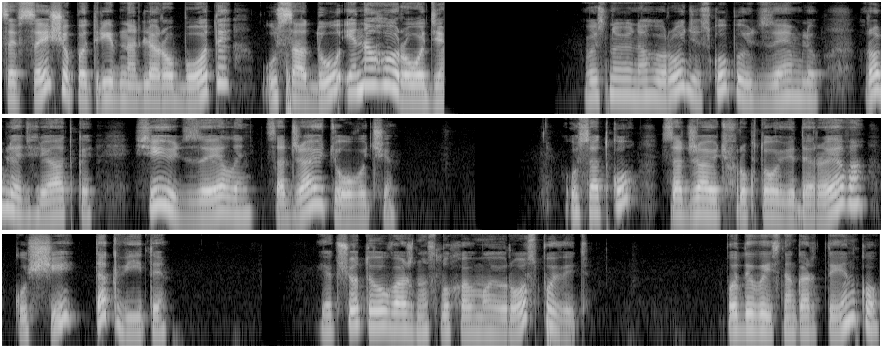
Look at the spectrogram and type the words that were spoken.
це все, що потрібно для роботи у саду і на городі. Весною на городі скопують землю, роблять грядки, сіють зелень, саджають овочі. У садку саджають фруктові дерева, кущі та квіти. Якщо ти уважно слухав мою розповідь, подивись на картинку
